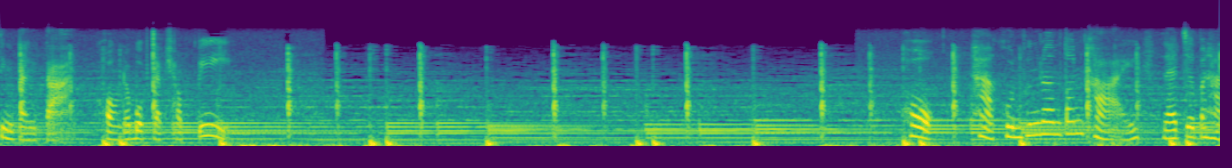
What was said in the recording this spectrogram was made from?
สิ่งต่างๆ ของระบบจาก s h อ p e e 6. หากคุณเพิ่งเริ่มต้นขาย และเจอปัญหา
